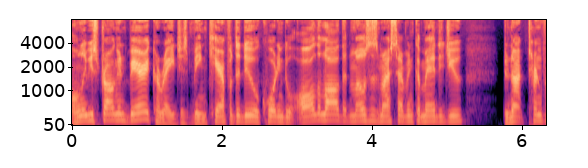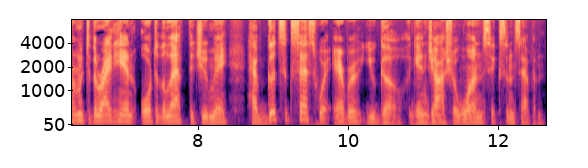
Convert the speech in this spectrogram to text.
Only be strong and very courageous, being careful to do according to all the law that Moses my servant commanded you. Do not turn from it to the right hand or to the left, that you may have good success wherever you go. Again, Joshua 1 6 and 7.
